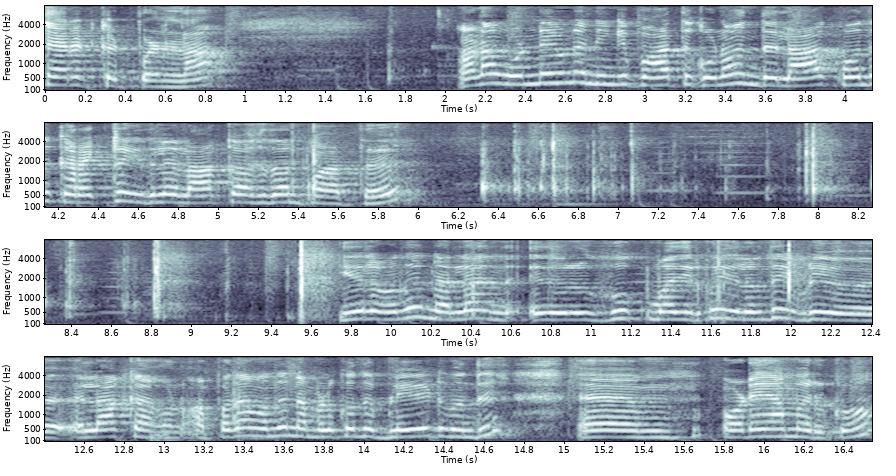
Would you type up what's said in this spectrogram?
கேரட் கட் பண்ணலாம். ஆனால் ஒன்றே ஒன்று நீங்கள் பார்த்துக்கணும். இந்த லாக் வந்து கரெக்டாக இதில் லாக் ஆகுதான்னு பார்த்து. இதில் வந்து நல்லா இது ஒரு ஹூக் மாதிரி இருக்கும். இதில் வந்து இப்படி லாக் ஆகணும். அப்போ தான் வந்து நம்மளுக்கு வந்து பிளேடு வந்து உடையாமல் இருக்கும்.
